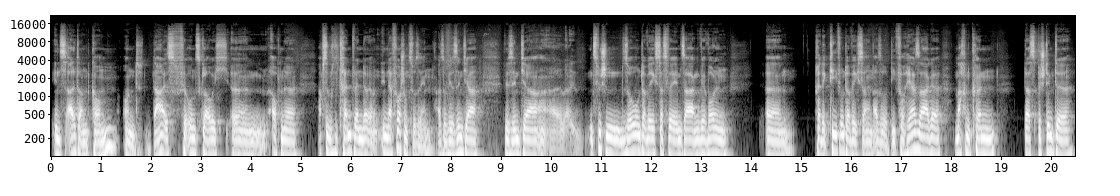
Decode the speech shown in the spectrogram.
ins Altern kommen. Und da ist für uns, glaube ich, ähm, auch eine absolute Trendwende in der Forschung zu sehen. Also wir sind ja, wir sind ja äh, inzwischen so unterwegs, dass wir eben sagen, wir wollen ähm, prädiktiv unterwegs sein, also die Vorhersage machen können, dass bestimmte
